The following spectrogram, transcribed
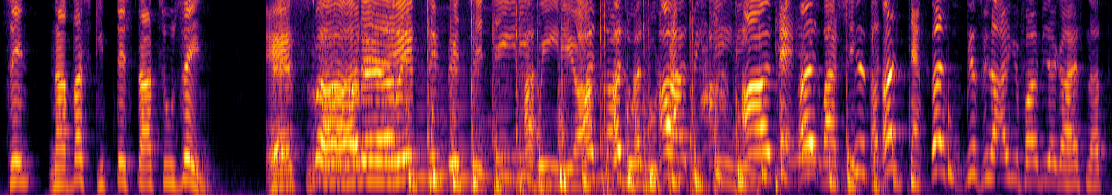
zehn, na was gibt es da zu sehen? Es war der Ritzipizitini, Weenie, Halt, halt, halt, halt, halt, halt, halt, mir ist, halt, halt, mir ist wieder eingefallen, wie er geheißen hat.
